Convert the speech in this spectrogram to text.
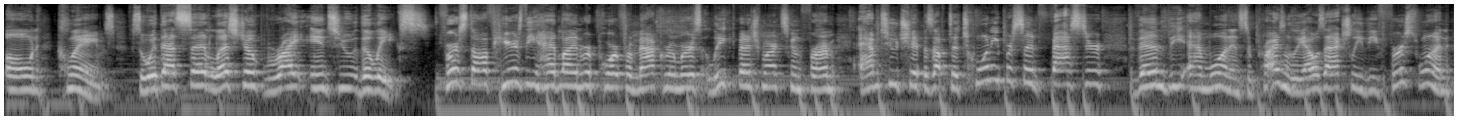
own claims. So with that said, let's jump right into the leaks. First off, here's the headline report from MacRumors. Leaked benchmarks confirm M2 chip is up to 20% faster than the M1. And surprisingly, I was actually the first one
